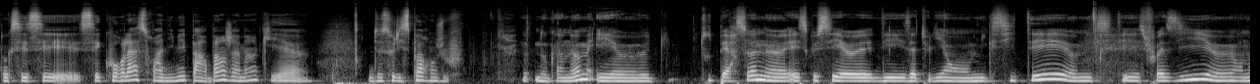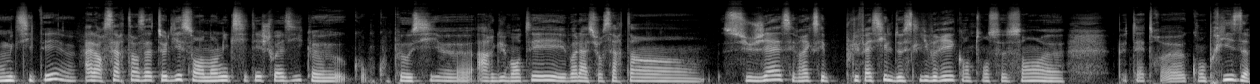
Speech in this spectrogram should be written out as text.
donc ces, ces, cours-là seront animés par Benjamin qui est de Solisport Anjou. Donc un homme et toute personne. euh, Est-ce que c'est euh, des ateliers en mixité, euh, mixité choisie, euh, en non-mixité Alors certains ateliers sont en non-mixité choisie qu'on peut aussi argumenter. Et voilà, sur certains sujets, c'est vrai que c'est plus facile de se livrer quand on se sent peut-être comprise.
